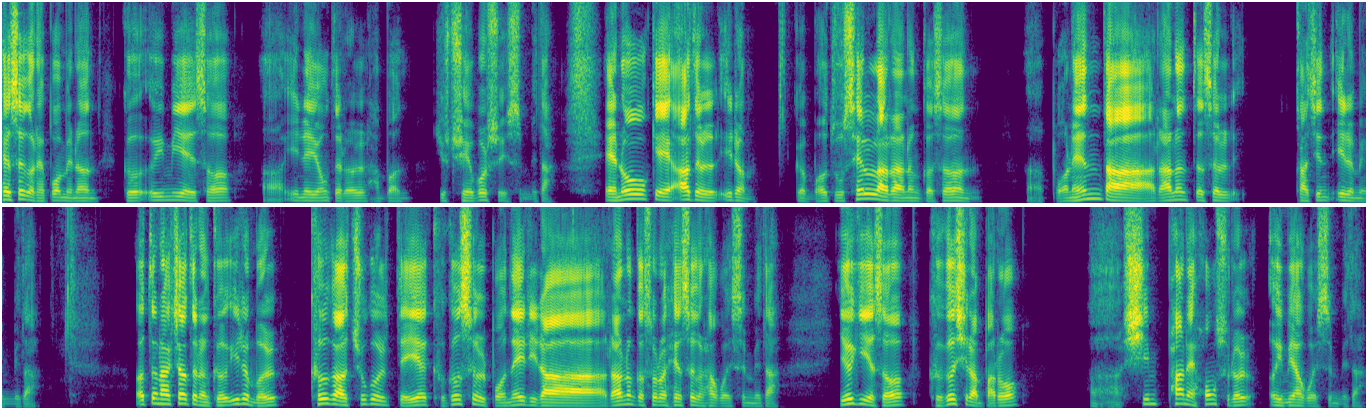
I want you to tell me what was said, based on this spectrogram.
해석을 해보면은 그 의미에서 어, 이 내용들을 한번 유추해 볼 수 있습니다. 에녹의 아들 이름, 그 머두셀라라는 것은 어, 보낸다라는 뜻을 가진 이름입니다. 어떤 학자들은 그 이름을 그가 죽을 때에 그것을 보내리라 라는 것으로 해석을 하고 있습니다. 여기에서 그것이란 바로 어, 심판의 홍수를 의미하고 있습니다.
